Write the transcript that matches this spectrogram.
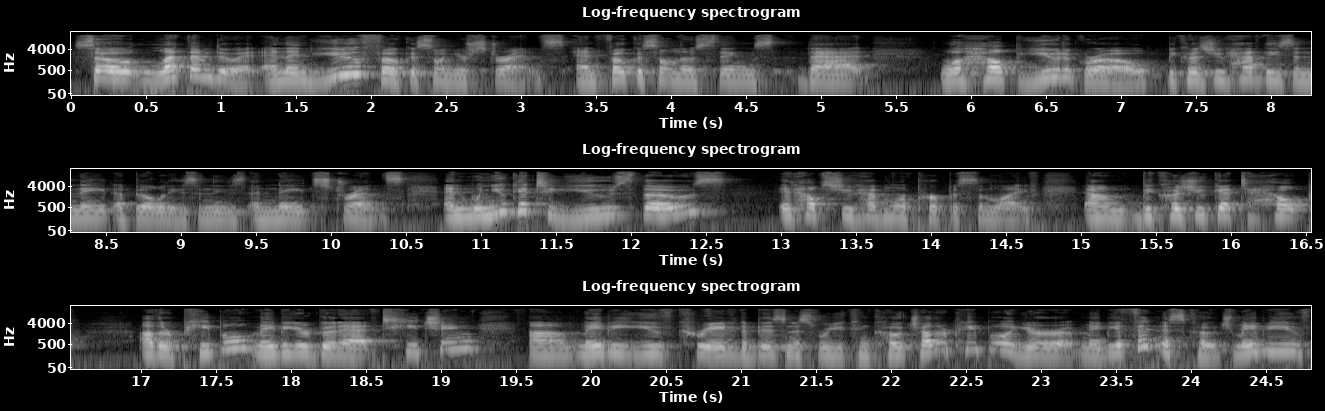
So let them do it. And then you focus on your strengths and focus on those things that will help you to grow because you have these innate abilities and these innate strengths. And when you get to use those, it helps you have more purpose in life um, because you get to help other people. Maybe you're good at teaching. Um, maybe you've created a business where you can coach other people. You're maybe a fitness coach. Maybe you've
